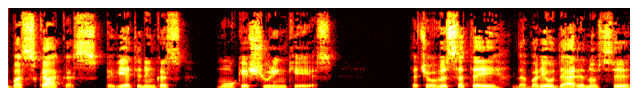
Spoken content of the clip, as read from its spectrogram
Baskakas, vietininkas, mokesčių rinkėjas. Tačiau visa tai dabar jau derinusi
